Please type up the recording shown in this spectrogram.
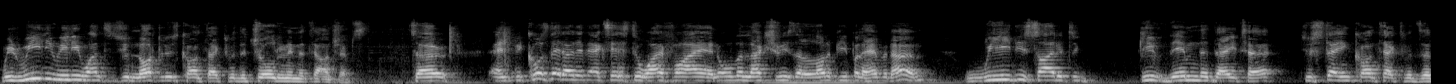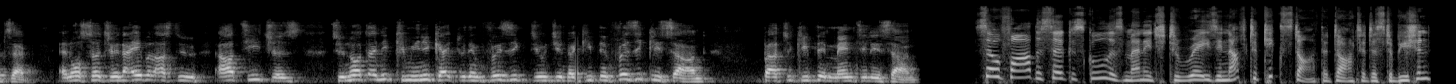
we really, really wanted to not lose contact with the children in the townships. So, and because they don't have access to Wi-Fi and all the luxuries that a lot of people have at home, we decided to give them the data to stay in contact with ZipZap and also to enable us to, our teachers, to not only communicate with them physically, to you know, keep them physically sound, but to keep them mentally sound. So far, the circus school has managed to raise enough to kickstart the data distribution,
